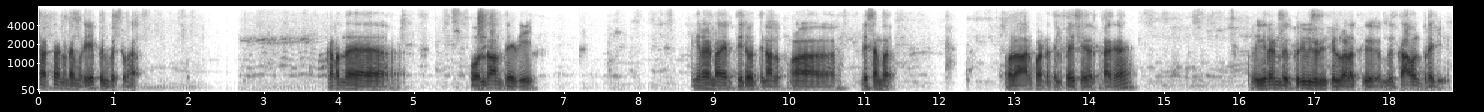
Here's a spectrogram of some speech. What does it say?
சட்ட நடைமுறையை பின்பற்றுவார். கடந்த ஒன்றாம் தேதி இரண்டாயிரத்தி இருபத்தி நாலு டிசம்பர் ஒரு ஆர்ப்பாட்டத்தில் பேசியதற்காக ஒரு இரண்டு பிரிவுகளின் கீழ் வழக்கு வந்து காவல்துறை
